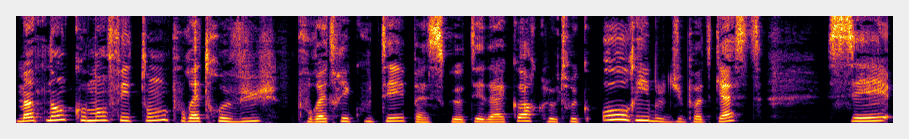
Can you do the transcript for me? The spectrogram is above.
Maintenant, comment fait-on pour être vu, pour être écouté? Parce que tu es d'accord que le truc horrible du podcast, c'est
